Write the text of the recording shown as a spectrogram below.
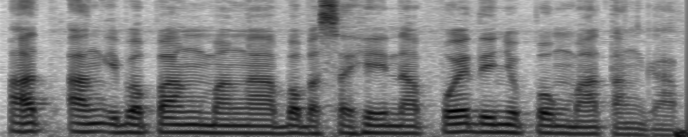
at ang iba pang mga babasahin na pwede nyo pong matanggap.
